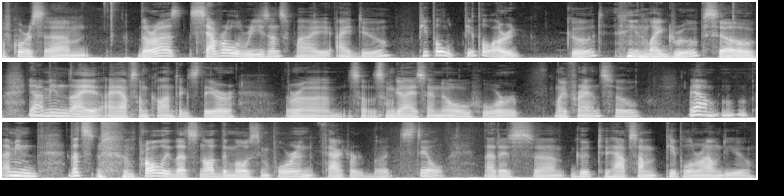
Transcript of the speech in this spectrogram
of course, um, there are several reasons why I do. people people are good in my group. So yeah, I mean, I I have some contacts there. There are some some guys I know who are my friends. So yeah, I mean, that's probably that's not the most important factor, but still, that is um, good to have some people around you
